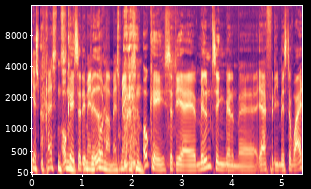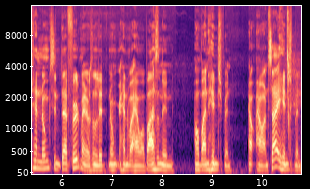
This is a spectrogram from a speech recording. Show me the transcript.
Jesper Christensen, Okay, så det er men bedre. under Mads Mikkelsen. okay, så det er mellemting mellem... Uh, ja, fordi Mr. White, han nogensinde... Der følte man jo sådan lidt... Nogen, han, var, han var bare sådan en... Han var bare en henchman. Han, han var en sej henchman,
